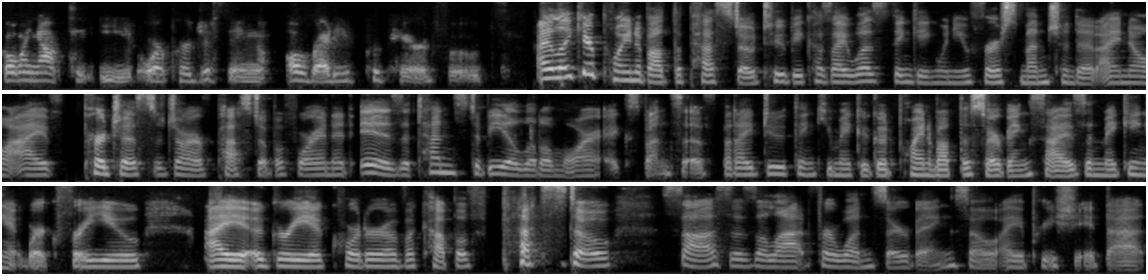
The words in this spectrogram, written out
going out to eat or purchasing already prepared foods. I like your point about the pesto too, because I was thinking when you first mentioned it, I know I've purchased a jar of pesto before and it is, it tends to be a little more expensive, but I do think you make a good point about the serving size and making it work for you. I agree, a quarter of a cup of pesto sauce is a lot for one serving. So I appreciate that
